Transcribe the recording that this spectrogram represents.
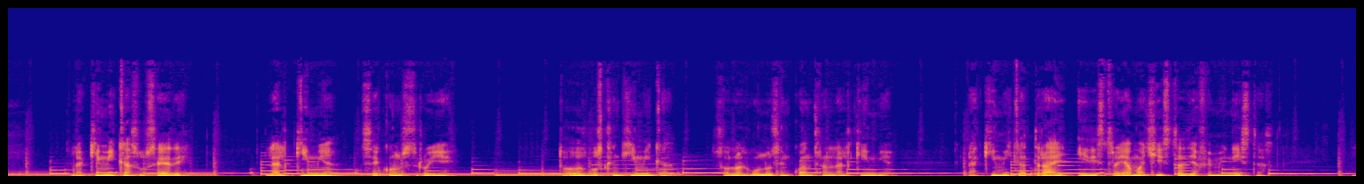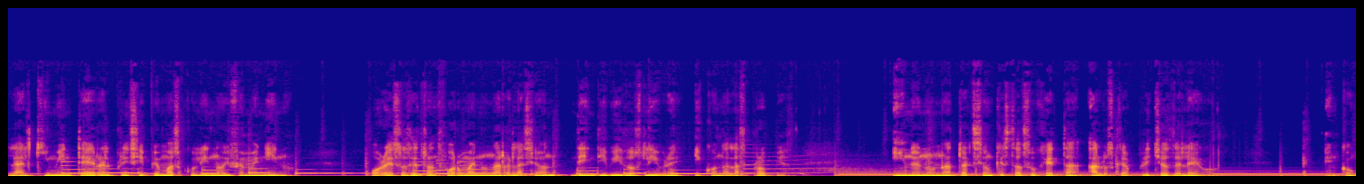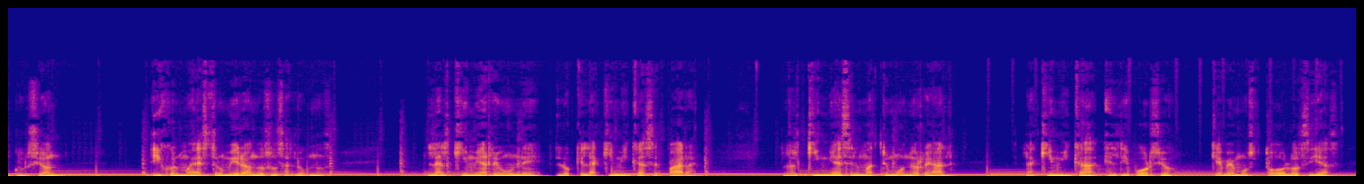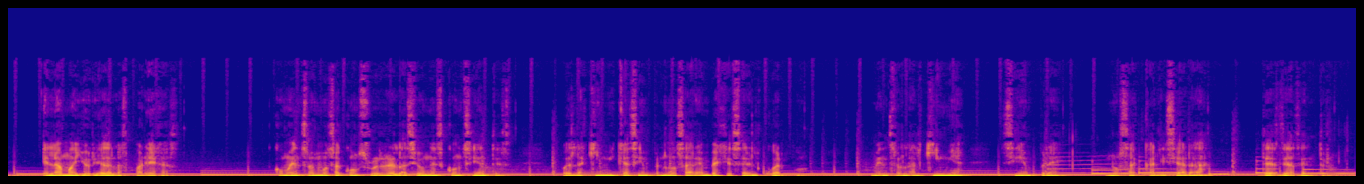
La química sucede, la alquimia se construye. Todos buscan química, solo algunos encuentran la alquimia. La química atrae y distrae a machistas y a feministas. La alquimia integra el principio masculino y femenino. Por eso se transforma en una relación de individuos libre y con alas propias, y no en una atracción que está sujeta a los caprichos del ego. En conclusión, dijo el maestro mirando a sus alumnos, la alquimia reúne lo que la química separa. La alquimia es el matrimonio real, la química el divorcio que vemos todos los días en la mayoría de las parejas. Comenzamos a construir relaciones conscientes, pues la química siempre nos hará envejecer el cuerpo, mientras la alquimia siempre nos acariciará desde adentro.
